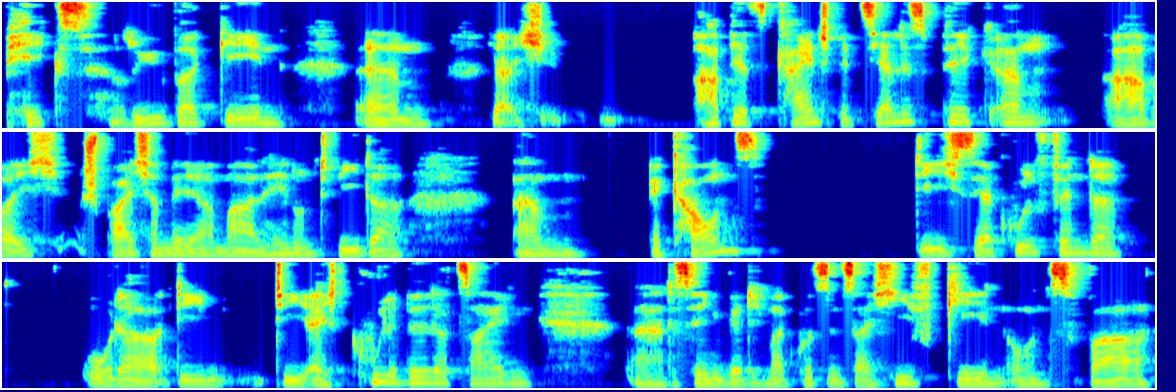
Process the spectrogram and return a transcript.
Picks rübergehen. Ähm, ja, ich habe jetzt kein spezielles Pick, ähm, aber ich speichere mir ja mal hin und wieder ähm, Accounts, die ich sehr cool finde oder die, die echt coole Bilder zeigen. Äh, deswegen werde ich mal kurz ins Archiv gehen und zwar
